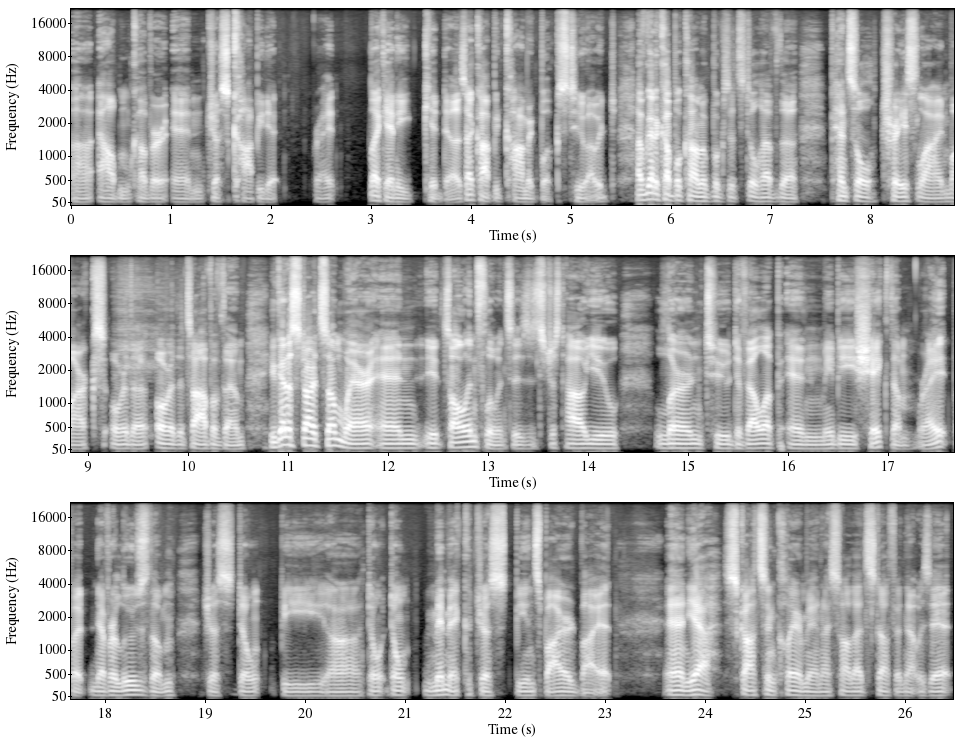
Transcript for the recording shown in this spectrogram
uh, album cover and just copied it. Right, like any kid does. I copied comic books too. I would. I've got a couple comic books that still have the pencil trace line marks over the over the top of them. You got to start somewhere, and it's all influences. It's just how you learn to develop and maybe shake them, right? But never lose them. Just don't be uh, don't don't mimic. Just be inspired by it. And yeah, Scott Sinclair, man, I saw that stuff, and that was it.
